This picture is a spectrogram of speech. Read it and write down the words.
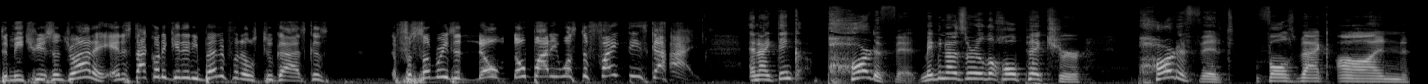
Demetrius Andrade, and it's not going to get any better for those two guys because for some reason, no nobody wants to fight these guys. And I think part of it, maybe not necessarily the whole picture, part of it falls back on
